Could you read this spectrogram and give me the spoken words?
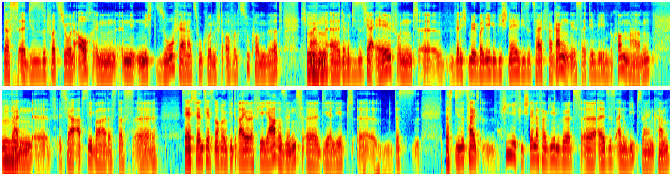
dass äh, diese Situation auch in, in nicht so ferner Zukunft auf uns zukommen wird. Ich meine, äh, der wird dieses Jahr elf und äh, wenn ich mir überlege, wie schnell diese Zeit vergangen ist, seitdem wir ihn bekommen haben, dann äh, ist ja absehbar, dass das selbst wenn es jetzt noch irgendwie drei oder vier Jahre sind, äh, die er lebt, äh, dass, dass diese Zeit viel, viel schneller vergehen wird, äh, als es einem lieb sein kann.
